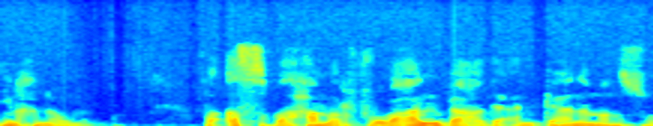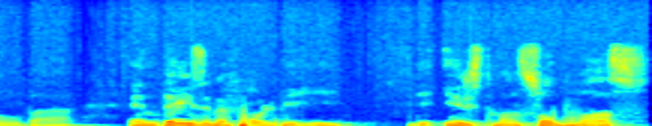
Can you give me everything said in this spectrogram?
ingenomen. فأصبح مرفوعا بعد أن كان منصوبا en deze maf'ul bihi die eerst mansoob was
